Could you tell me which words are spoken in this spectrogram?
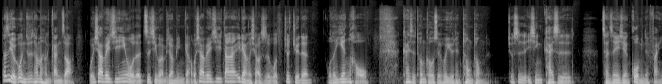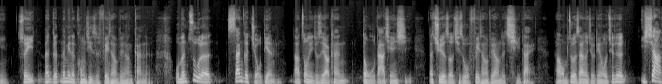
但是有个问题就是他们很干燥。我一下飞机，因为我的支气管比较敏感，我下飞机大概一两个小时，我就觉得我的咽喉开始吞口水会有点痛痛的，就是已经开始产生一些过敏的反应。所以那个那边的空气是非常非常干的。我们住了三个酒店，然后重点就是要看动物大迁徙。那去的时候，其实我非常非常的期待啊！我们住了三个酒店，我觉得一下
